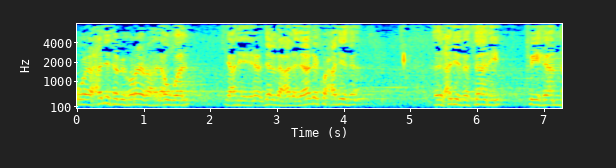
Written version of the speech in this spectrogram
وحديث أبي هريرة الأول يعني دل على ذلك وحديث الحديث الثاني فيه أن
